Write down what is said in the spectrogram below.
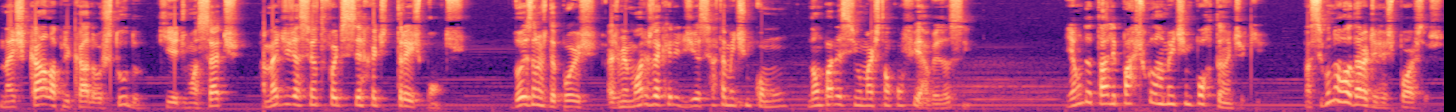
Na escala aplicada ao estudo, que é de 1 a 7, a média de acerto foi de cerca de 3 pontos. Dois anos depois, as memórias daquele dia certamente incomum não pareciam mais tão confiáveis assim. E há um detalhe particularmente importante aqui. Na segunda rodada de respostas,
